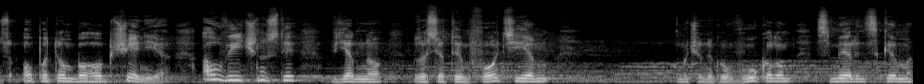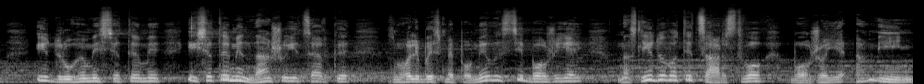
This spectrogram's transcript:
з опитом богообщення, а у вічності в'єдно з освятим Фоцієм, мучеником Вуколом Смирнським і другими святими, і святими нашої церкви, змогли би ми по милості Божої наслідувати Царство Божоє. Амінь.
